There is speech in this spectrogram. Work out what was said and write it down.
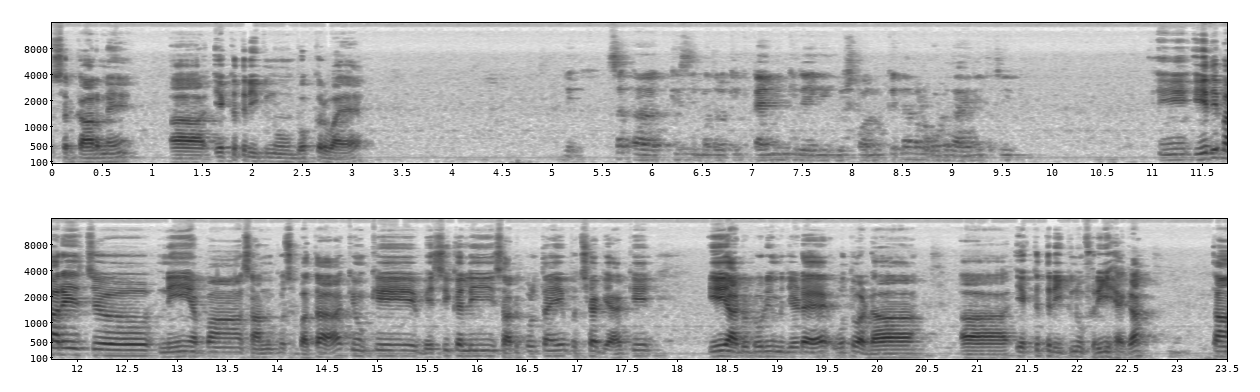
ਸਰਕਾਰ ਨੇ ਇੱਕ ਤਰੀਕ ਨੂੰ ਬੁੱਕ ਕਰਵਾਇਆ ਹੈ। ਜੀ ਸਰ ਕਿਸੇ ਮਤਲਬ ਕਿ ਟਾਈਮਿੰਗ ਕੀ ਰਹੇਗੀ? ਕੁਝ ਤੁਹਾਨੂੰ ਕਿੰਨਾ ਵੱਲ ਆਰਡਰ ਆਏ ਨੇ ਤੁਸੀਂ? ਇਹ ਇਹਦੇ ਬਾਰੇ ਚ ਨਹੀਂ ਆਪਾਂ ਸਾਨੂੰ ਕੁਝ ਪਤਾ ਕਿਉਂਕਿ ਬੇਸਿਕਲੀ ਸਾਡੇ ਕੋਲ ਤਾਂ ਇਹ ਪੁੱਛਿਆ ਗਿਆ ਕਿ ਇਹ ਆਡੀਟੋਰੀਅਮ ਜਿਹੜਾ ਹੈ ਉਹ ਤੁਹਾਡਾ ਇੱਕ ਤਰੀਕ ਨੂੰ ਫ੍ਰੀ ਹੈਗਾ ਤਾਂ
